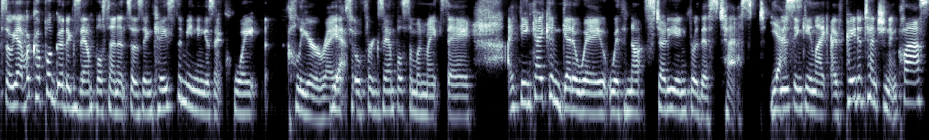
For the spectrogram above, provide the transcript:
so we have a couple good example sentences in case the meaning isn't quite clear, right? Yeah. So, for example, someone might say, I think I can get away with not studying for this test. Yes. You're thinking, like, I've paid attention in class,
